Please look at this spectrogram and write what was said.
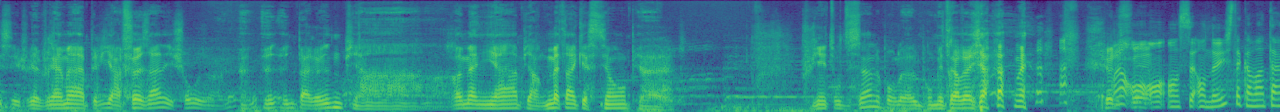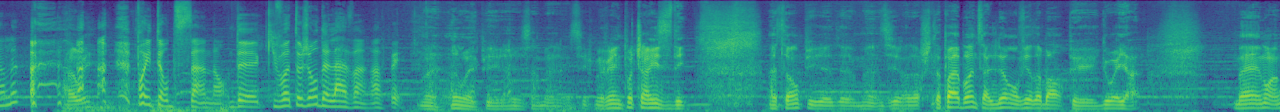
J'ai vraiment appris en faisant les choses, euh, une, par une, puis en remaniant, puis en remettant en question, puis euh, je suis étourdissant là, pour, le- pour mes travailleurs, je Ouais, on, on- on s- on a eu ce commentaire-là. Ah oui? Pas étourdissant, non. De, qui va toujours de l'avant, en fait. Ouais, ah ouais, puis euh, ça me, je me viens pas de changer d'idée. Attends, puis euh, de me dire, alors, je pas la bonne, celle-là, on vire de bord, puis go ailleurs. Ben, moi,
